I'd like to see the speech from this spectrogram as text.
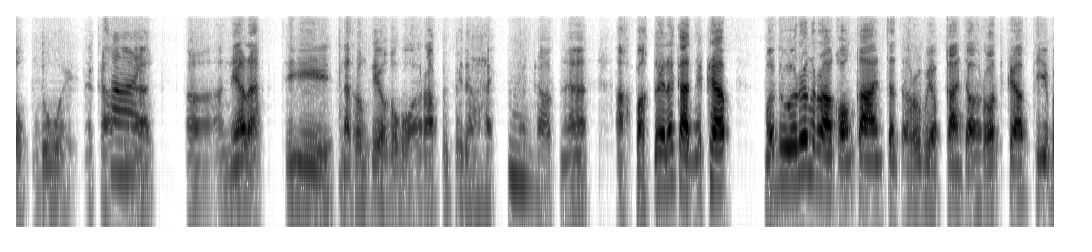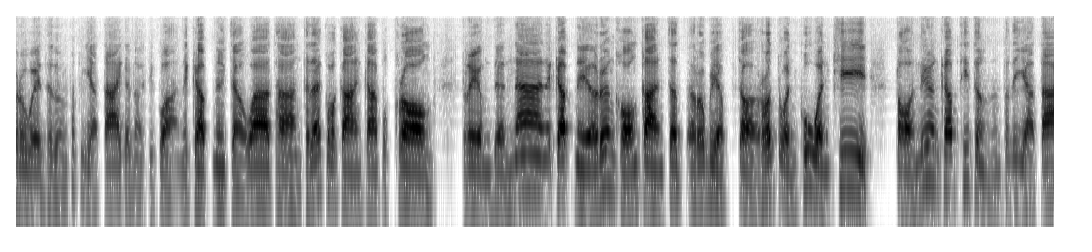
สูงด้วยนะครับใช่นะฮะเอ่ออันเนี้ยแหละที่นักท่องเที่ยวเขาบอกว่ารับไม่ได้อืมนะครับนะฮะอะฝากด้วยแล้วกันนะครับ มาดูเรื่องราวของการจัดระเบียบการจอดรถครับที่บริเวณถนนพัทยาใต้กันหน่อยดีกว่านะครับเนื่องจากว่าทางคณะกรรมการการปกครองเตรียมเดินหน้านะครับในเรื่องของการจัดระเบียบจอดรถวันคู่วันขี้ต่อเนื่องครับที่ถนนพัทยาใต้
